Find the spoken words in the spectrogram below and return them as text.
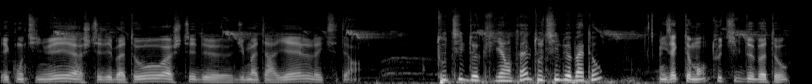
et, continuer à acheter des bateaux, acheter du matériel, etc. Tout type de clientèle, tout type de bateau? Exactement, tout type de bateau.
